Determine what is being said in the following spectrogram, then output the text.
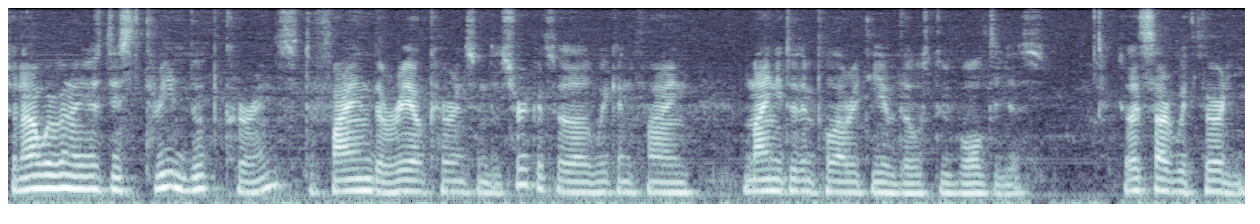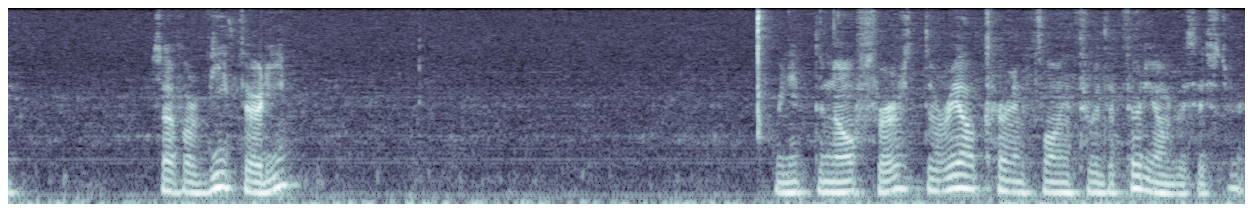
so now we're going to use these three loop currents to find the real currents in the circuit so that we can find magnitude and polarity of those two voltages. So let's start with 30. So for V30, we need to know first the real current flowing through the 30 ohm resistor.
